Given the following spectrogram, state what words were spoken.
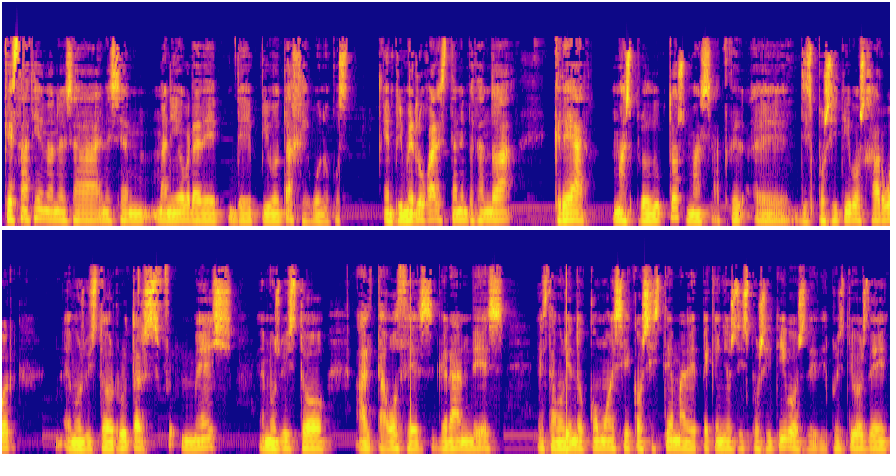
¿Qué están haciendo en esa, en esa maniobra de, pivotaje? Bueno, pues en primer lugar están empezando a crear más productos, más eh, dispositivos hardware hemos visto routers mesh, hemos visto altavoces grandes, estamos viendo cómo ese ecosistema de pequeños dispositivos, de dispositivos de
